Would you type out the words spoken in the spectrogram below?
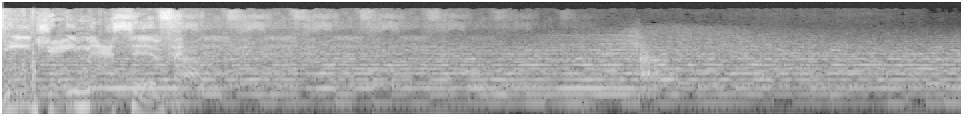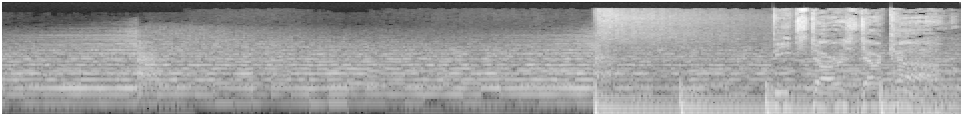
DJ Massive. BeatStars.com.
